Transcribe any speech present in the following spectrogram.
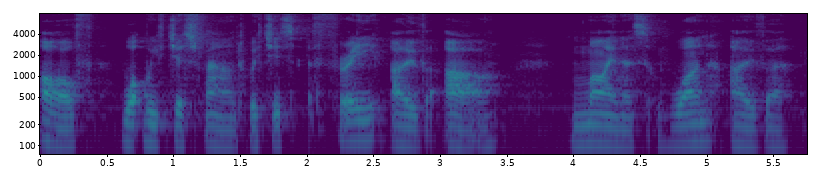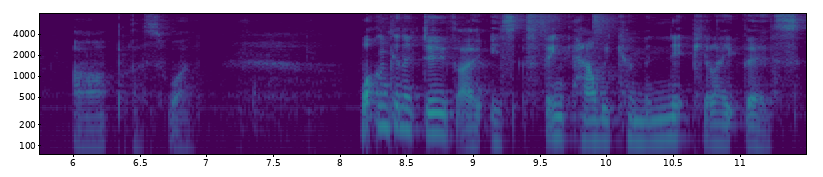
of what we've just found, which is 3 over r minus 1 over r plus 1. What I'm going to do though is think how we can manipulate this.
